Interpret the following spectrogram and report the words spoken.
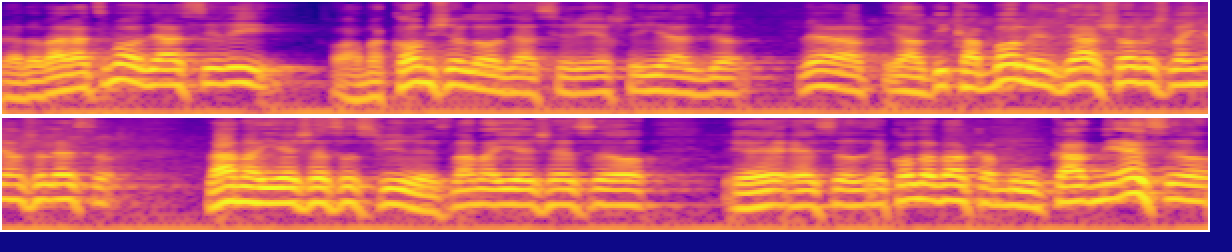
והדבר עצמו זה עשירי, או המקום שלו זה עשירי, איך שיהיה הסבר. ועל פי קבולה זה השורש לעניין של עשר. למה יש עשר ספירס? למה יש עשר, אה, עשר, כל דבר מורכב מעשר,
